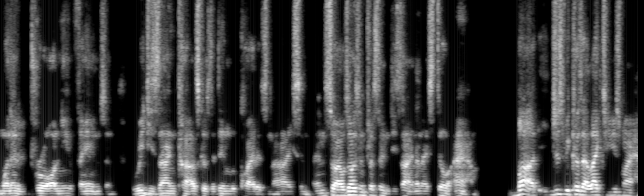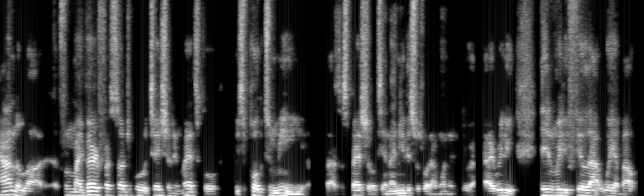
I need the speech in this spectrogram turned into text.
wanted to draw new things and redesign cars because they didn't look quite as nice. And, and so I was always interested in design and I still am. But just because I like to use my hand a lot, uh, from my very first surgical rotation in med school, it spoke to me as a specialty. And I knew this was what I wanted to do. I really didn't really feel that way about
